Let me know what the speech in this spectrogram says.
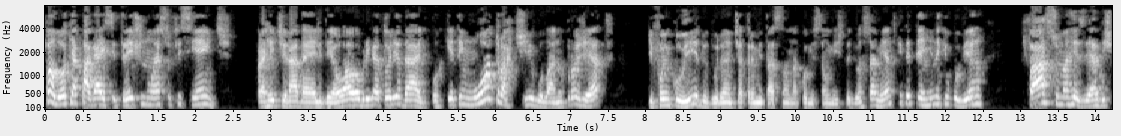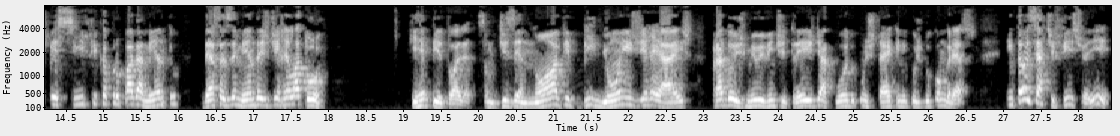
falou que apagar esse trecho não é suficiente para retirar da LDO a obrigatoriedade, porque tem um outro artigo lá no projeto, que foi incluído durante a tramitação na Comissão Mista de Orçamento, que determina que o governo faça uma reserva específica para o pagamento dessas emendas de relator. Que, repito, olha, são 19 bilhões de reais para 2023, de acordo com os técnicos do Congresso. Então, esse artifício aí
